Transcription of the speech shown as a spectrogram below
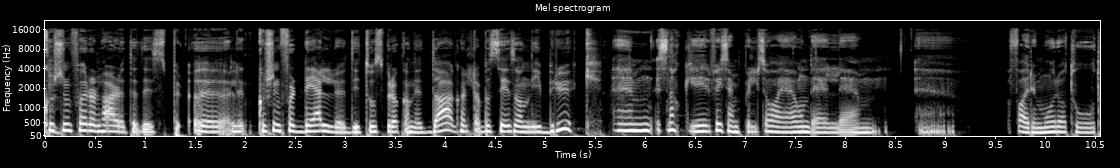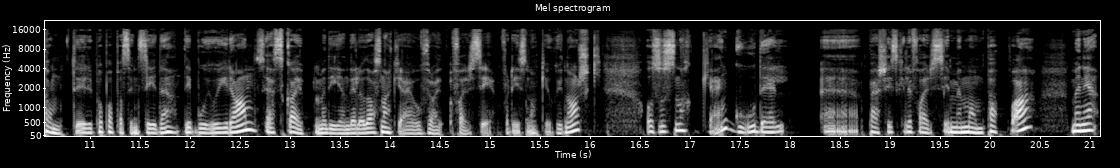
Hvordan forhold har du til de øh, Eller hvordan fordeler du de to språkene i dag, holdt jeg på å si, sånn i bruk? Um, snakker, for eksempel så har jeg jo en del um, uh, farmor og to tanter på pappa sin side. De bor jo i Iran, så jeg skyper med de en del, og da snakker jeg jo farsi, for de snakker jo ikke norsk. Og så snakker jeg en god del eh, persisk eller farsi med mamma og pappa, men jeg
